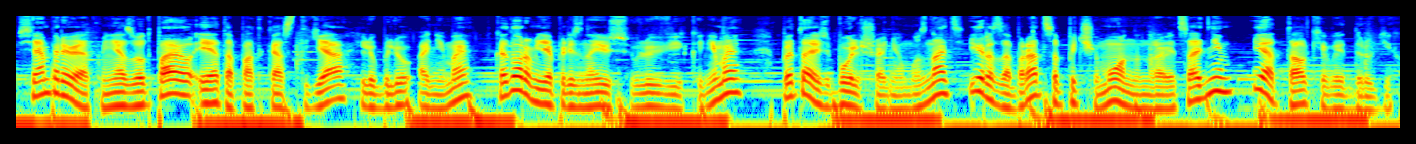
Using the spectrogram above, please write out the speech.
Всем привет, меня зовут Павел, и это подкаст «Я люблю аниме», в котором я признаюсь в любви к аниме, пытаюсь больше о нем узнать и разобраться, почему оно нравится одним и отталкивает других.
